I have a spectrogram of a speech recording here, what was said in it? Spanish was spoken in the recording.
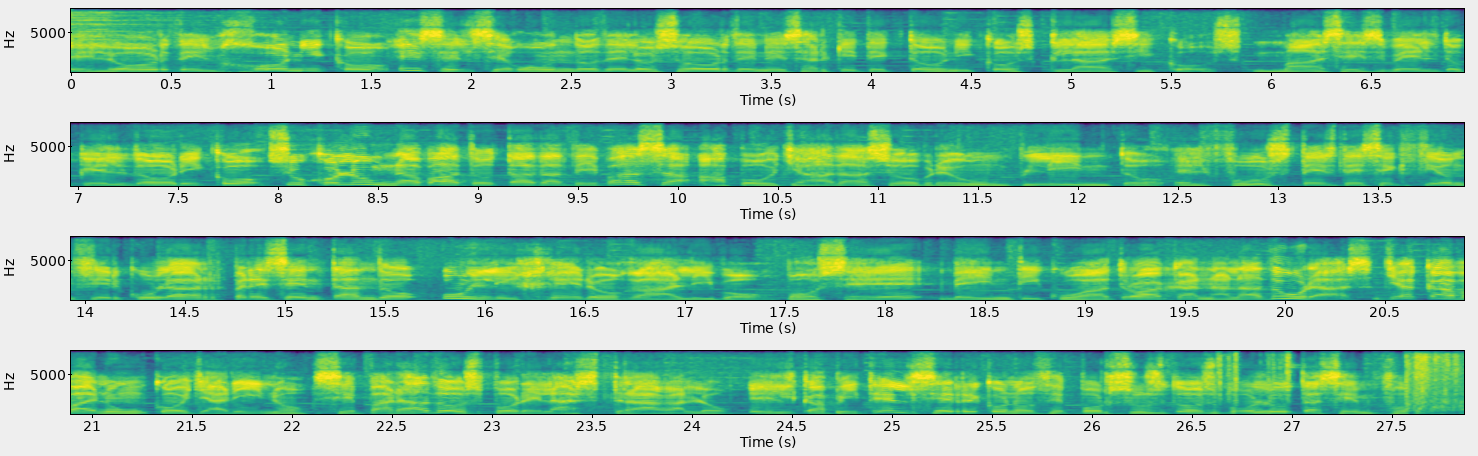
El orden jónico es el segundo de los órdenes arquitectónicos clásicos. Más esbelto que el dórico, su columna va dotada de basa apoyada sobre un plinto. El fuste es de sección circular, presentando un ligero gálibo. Posee 24 acanaladuras y acaba en un collarino, separados por el astrágalo. El capitel se reconoce por sus dos volutas en forma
